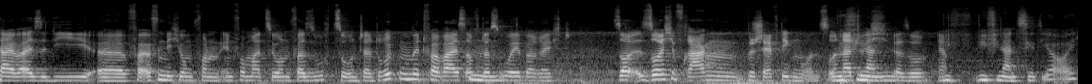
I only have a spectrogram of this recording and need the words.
teilweise die äh, Veröffentlichung von Informationen versucht zu unterdrücken mit Verweis auf das Urheberrecht. So, solche Fragen beschäftigen uns. Und Wie natürlich, also, ja. wie, wie finanziert ihr euch?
